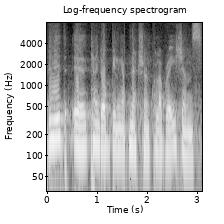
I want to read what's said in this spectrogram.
we need uh, kind of building up national collaborations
